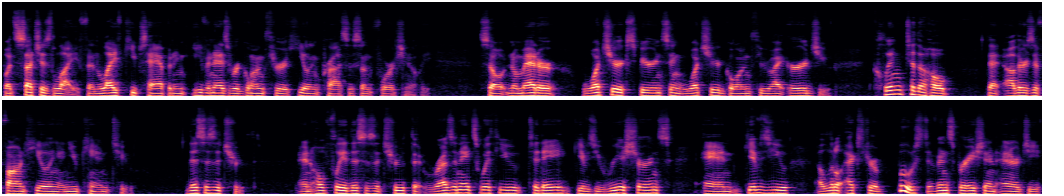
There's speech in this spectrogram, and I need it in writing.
but such is life, and life keeps happening even as we're going through a healing process, unfortunately. So, no matter what you're experiencing, what you're going through, I urge you Cling to the hope that others have found healing and you can too. This is a truth. And hopefully, this is a truth that resonates with you today, gives you reassurance, and gives you a little extra boost of inspiration and energy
